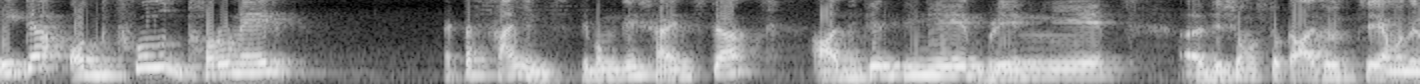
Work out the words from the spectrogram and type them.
এটা অদ্ভুত ধরনের একটা সায়েন্স এবং যে সায়েন্সটা আজকের দিনে ব্রেন নিয়ে যে সমস্ত কাজ হচ্ছে, আমাদের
